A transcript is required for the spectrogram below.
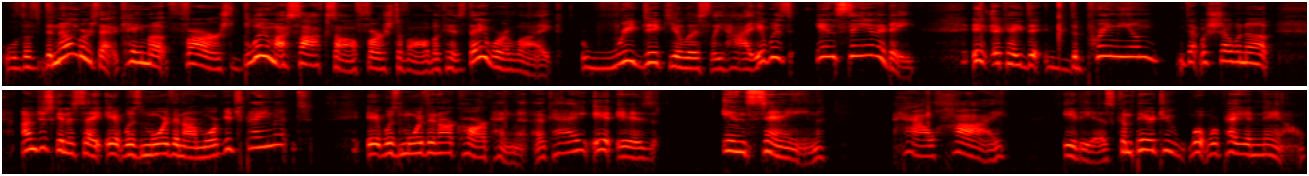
Well, the, the numbers that came up first blew my socks off, first of all, because they were like ridiculously high. It was insanity. It, okay, the, the premium that was showing up, I'm just going to say it was more than our mortgage payment. It was more than our car payment, okay? It is insane how high it is compared to what we're paying now.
